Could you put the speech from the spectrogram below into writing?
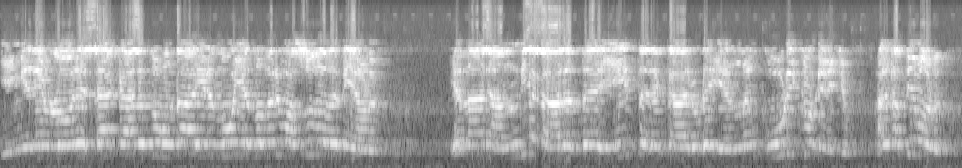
ഇങ്ങനെയുള്ളവരെല്ലാ കാലത്തും ഉണ്ടായിരുന്നു എന്നതൊരു വസ്തുത തന്നെയാണ്. എന്നാൽ അന്ത്യകാലത്ത് ഈ തരക്കാരുടെ എണ്ണം കൂടിക്കൊണ്ടിരിക്കും. അത് സത്യമാണ്.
